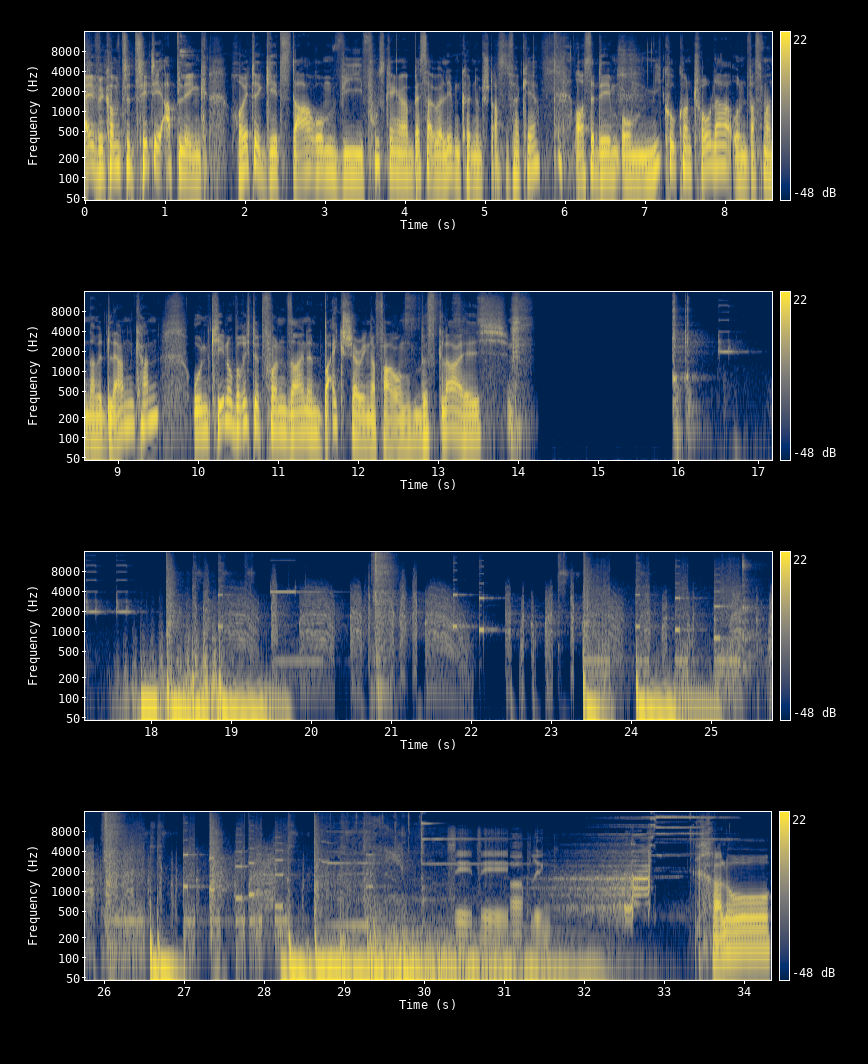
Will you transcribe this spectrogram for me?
Hi, willkommen zu CT Uplink. Heute geht es darum, wie Fußgänger besser überleben können im Straßenverkehr. Außerdem um Mikrocontroller und was man damit lernen kann. Und Keno berichtet von seinen Bike-Sharing-Erfahrungen. Bis gleich. CT Uplink. Hallo.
